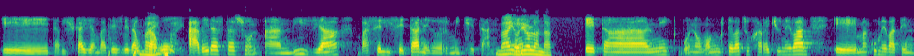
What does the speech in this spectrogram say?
e, eta bizkaian batez bedaukagu bai. aberaztasun handia baselizetan edo ermitxetan. Bai, hori holanda eta nik, bueno, urte batzu jarraitzu neban e, emakume baten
